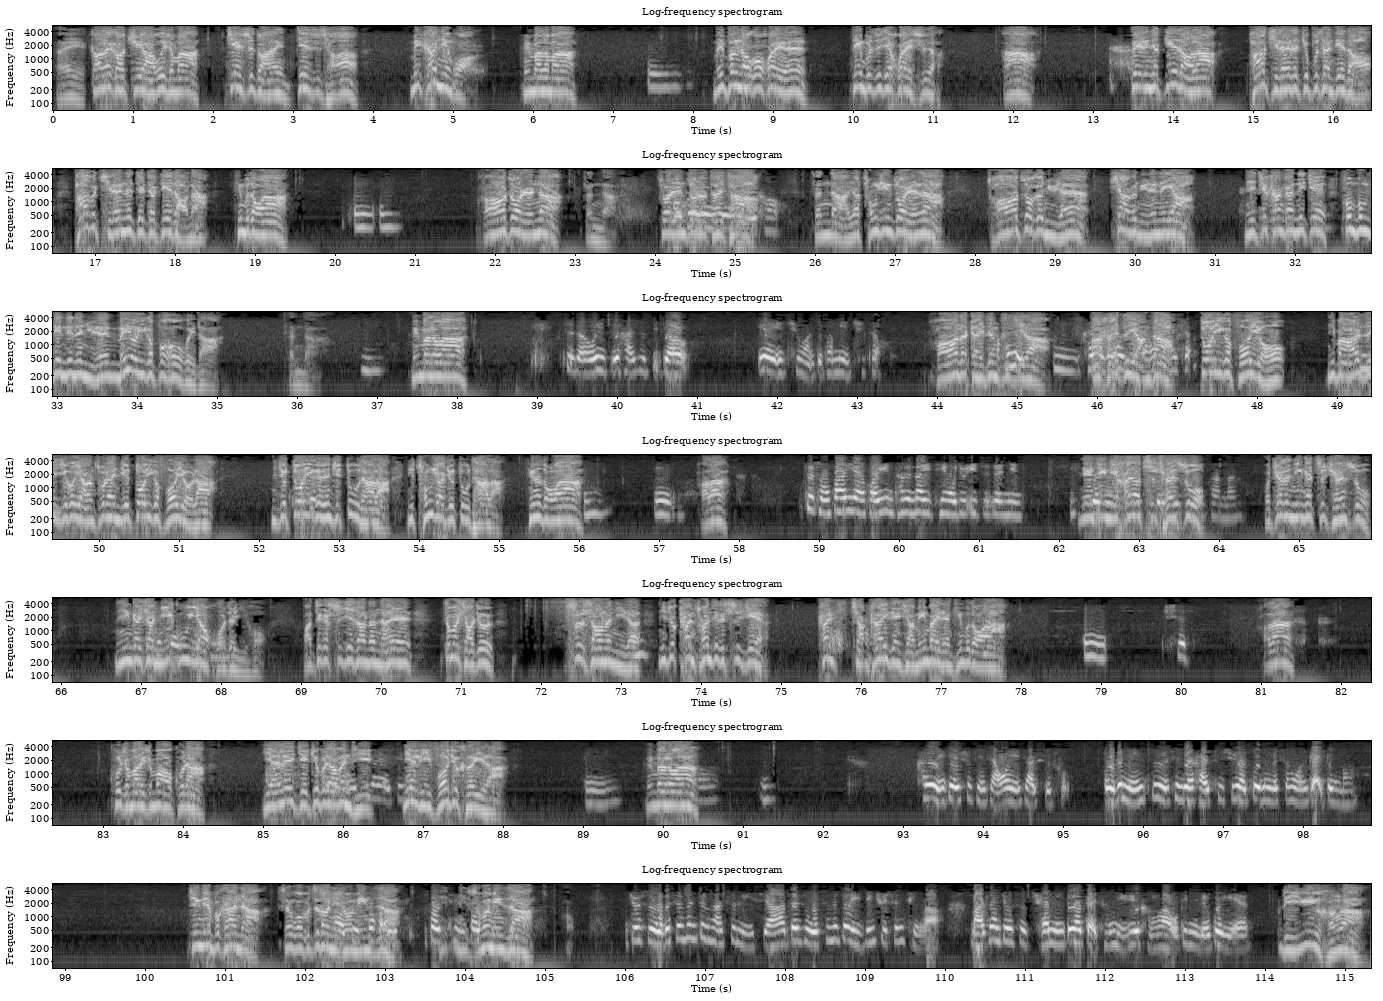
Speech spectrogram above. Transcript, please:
哎，搞来搞去啊，为什么？见识短，见识长，没看见过，明白了吗？嗯。没碰到过坏人，并不是件坏事啊，啊，被人家跌倒了，爬起来的就不算跌倒，爬不起来那就叫跌倒呢，听不懂啊？嗯嗯，好好做人呐、真的，做人做的太差，真的要重新做人了，好好做个女人，像个女人那样。你去看看那些疯疯癫癫的女人，没有一个不后悔的，真的，嗯，明白了吗？是的，我一直还是比较愿意去往这方面去走。好好的改正自己了，嗯还把有孩子养大多一个佛友。你把儿子以后养出来，你就多一个佛友了，你就多一个人去度他了，你从小就度他了，听得懂吗？嗯嗯，好了，自从发现怀孕她的那一天，我就一直在念。念经你还要吃全素我觉得你应该吃全素，你应该像尼姑一样活着，以后把这个世界上的男人这么小就刺伤了你的，嗯你就看穿这个世界，看想开一点，想明白一点，听不懂啊？嗯，是。好了，哭什么？有什么好哭的？眼泪解决不了问题念礼佛就可以了，嗯。明白了吗？哦，嗯。还有一件事情想问一下师傅，我的名字现在还是需要做那个声纹改动吗？今天不看的，所以我不知道你什么名字啊你你什么名字啊？就是我的身份证上是李霞，但是我身份证已经去申请了，马上就是全名都要改成李玉恒了。我给你留过言。李玉恒啊？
